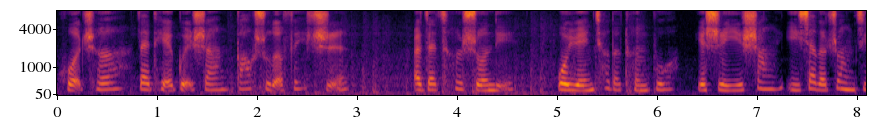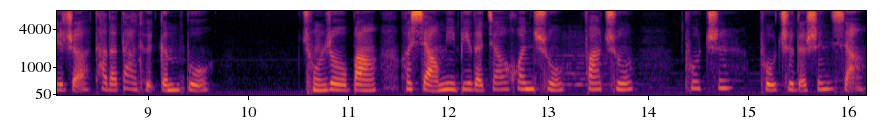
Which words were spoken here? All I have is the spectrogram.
火车在铁轨上高速的飞驰，而在厕所里，我圆翘的臀部也是一上一下的撞击着他的大腿根部。从肉棒和小蜜逼的交欢处发出扑哧扑哧的声响。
